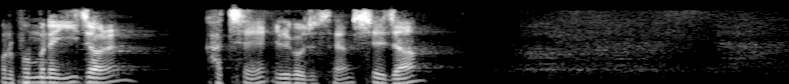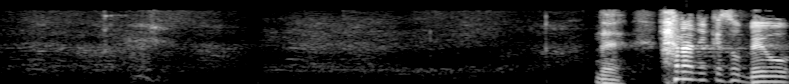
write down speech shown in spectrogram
오늘 본문의 2절 같이 읽어주세요. 시작. 네. 하나님께서 매우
